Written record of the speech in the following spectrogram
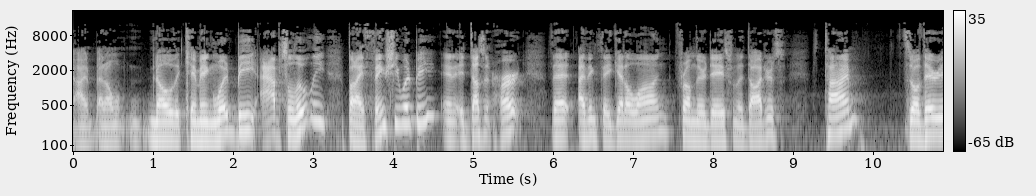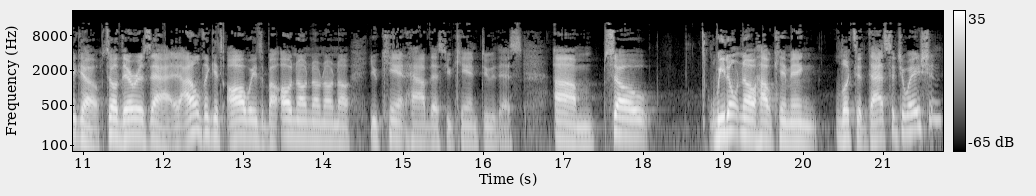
I, I don't know that Kim Ng would be absolutely, but I think she would be. And it doesn't hurt that I think they get along from their days from the Dodgers time. So there you go. So there is that. I don't think it's always about, oh no, no, no, no, you can't have this, you can't do this. Um, so we don't know how Kim Ng looked at that situation.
